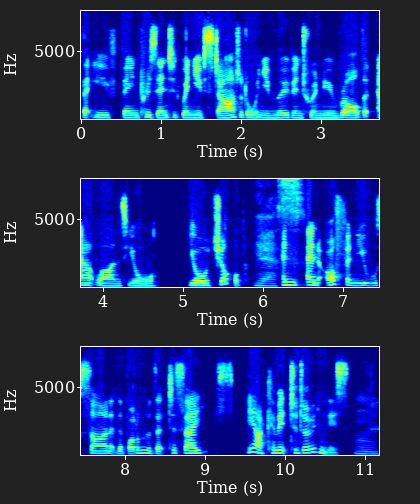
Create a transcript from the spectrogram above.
that you've been presented when you've started or when you move into a new role that outlines your your job. Yes. And and often you will sign at the bottom of it to say, yes, yeah, I commit to doing this. Mm.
